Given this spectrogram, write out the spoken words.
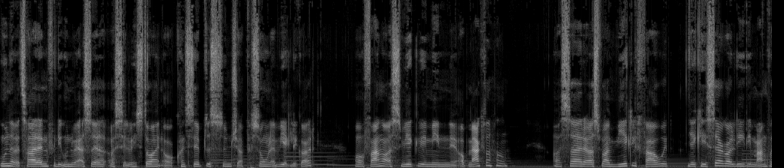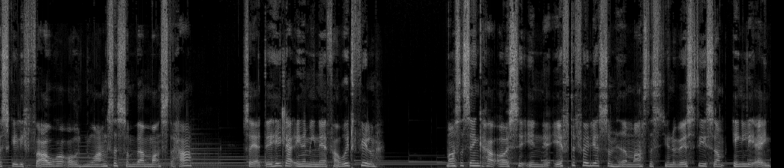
uden at være træt af den, fordi universet og selve historien og konceptet, synes jeg personligt er virkelig godt, og fanger også virkelig min uh, opmærksomhed. Og så er det også bare virkelig farvet. Jeg kan især godt lide de mange forskellige farver og nuancer, som hver monster har. Så ja, det er helt klart en af mine øh, favoritfilm. Monsters Inc. har også en øh, efterfølger, som hedder Monsters University, som egentlig er en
